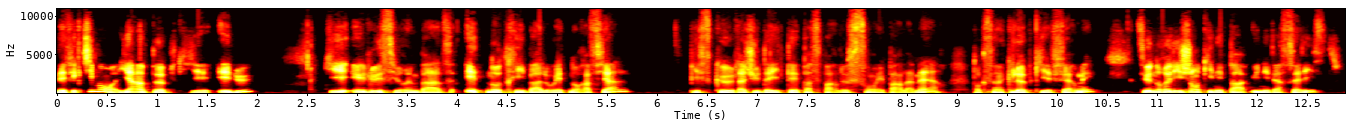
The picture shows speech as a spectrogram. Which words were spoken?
Mais effectivement, il y a un peuple qui est élu, qui est élu sur une base ethno-tribale ou ethno-raciale, puisque la judaïté passe par le son et par la mer, donc c'est un club qui est fermé. C'est une religion qui n'est pas universaliste,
